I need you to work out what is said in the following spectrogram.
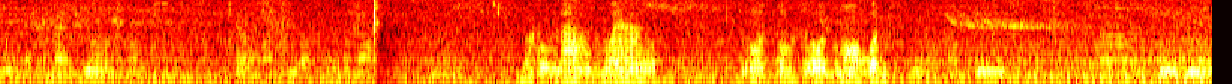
លក្ខណៈយកផងតែអត់វាអត់ទៅដល់ណាម៉ែគាត់ទៅគាត់មកវិញគឺទូដៀង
